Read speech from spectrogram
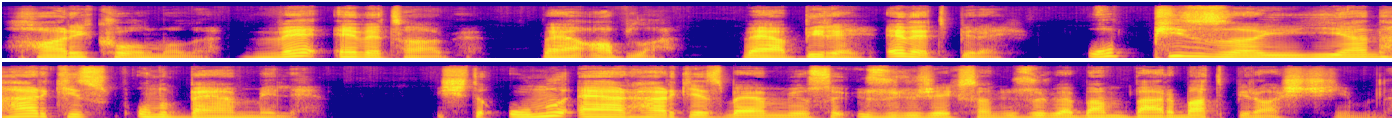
harika olmalı. Ve evet abi veya abla veya birey, evet birey. O pizzayı yiyen herkes onu beğenmeli. İşte onu eğer herkes beğenmiyorsa üzüleceksen üzül ve ben berbat bir aşçıyım de.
